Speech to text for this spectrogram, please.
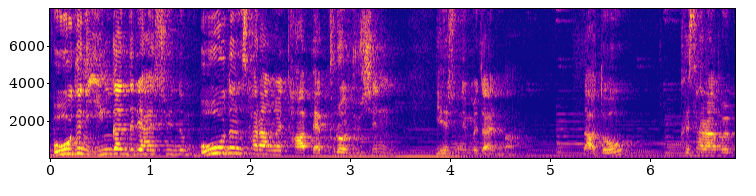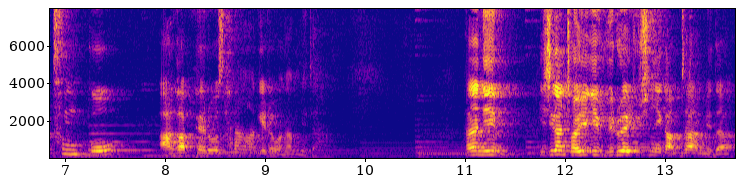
모든 인간들이 할 수 있는 모든 사랑을 다 베풀어 주신 예수님을 닮아 나도 그 사람을 품고 아가페로 사랑하기를 원합니다. 하나님, 이 시간 저에게 위로해 주시니 감사합니다.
